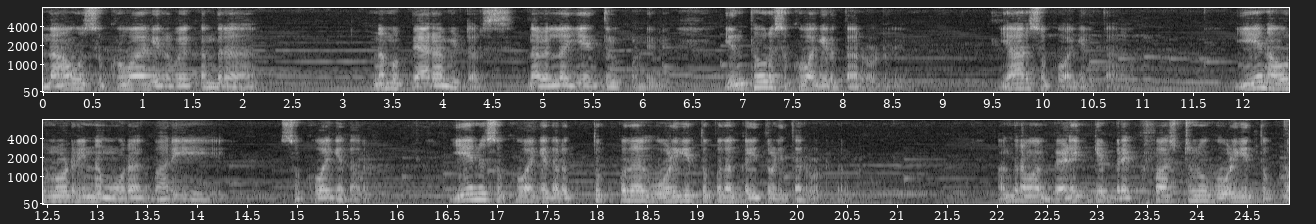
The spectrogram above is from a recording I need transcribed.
ನಾವು ಸುಖವಾಗಿರ್ಬೇಕಂದ್ರ ನಮ್ಮ ಪ್ಯಾರಾಮೀಟರ್ಸ್, ನಾವೆಲ್ಲ ಏನು ತಿಳ್ಕೊಂಡಿವಿ? ಇಂಥವ್ರು ಸುಖವಾಗಿರ್ತಾರ ನೋಡ್ರಿ. ಯಾರು ಸುಖವಾಗಿರ್ತಾರ? ಏನು ಅವ್ರು ನೋಡ್ರಿ ನಮ್ಮ ಊರಾಗ ಭಾರಿ ಸುಖವಾಗಿದಾರ. ಏನು ಸುಖವಾಗಿದಾರ? ತುಪ್ಪದಾಗ, ಹೋಳಿಗೆ ತುಪ್ಪದಾಗ ಕೈ ತೊಳಿತಾರ ನೋಡ್ರಿ ಅವ್ರು. ಅಂದ್ರೆ ಅವ ಬೆಳಗ್ಗೆ ಬ್ರೇಕ್ಫಾಸ್ಟ್ನು ಹೋಳಿಗೆ ತುಪ್ಪ,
